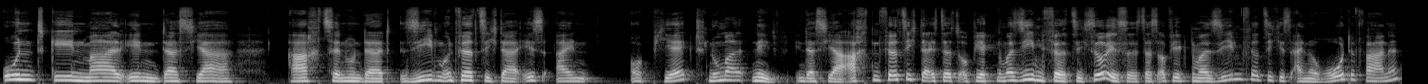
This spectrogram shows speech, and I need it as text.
und gehen mal in das Jahr 1847. Da ist ein Objekt Nummer, nee, in das Jahr 48, da ist das Objekt Nummer 47. So ist es. Das Objekt Nummer 47 ist eine rote Fahne,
